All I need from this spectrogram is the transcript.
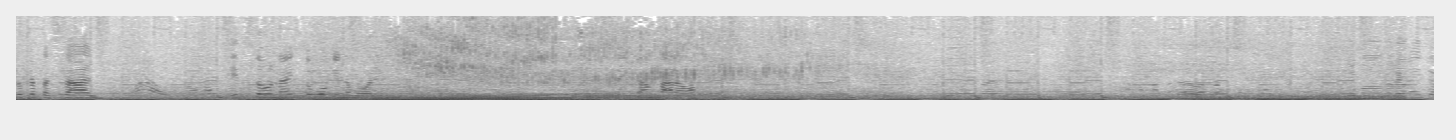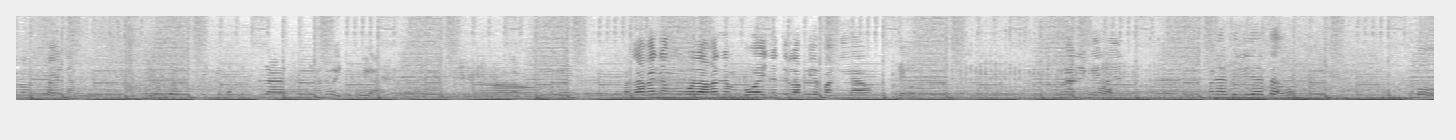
Look at the sun. It's so nice to walk in the morning. Take ang paro. Ano Wala ka ng wala ka ng buhay na tilapia pang ihaw. Magkano ganyan? Panabili yata oh. Bo.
